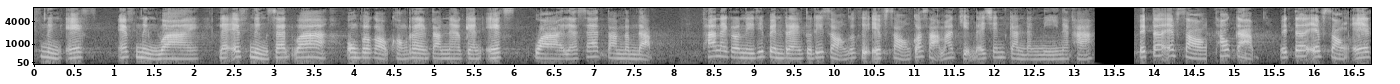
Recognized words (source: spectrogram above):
f1x f1y และ f1z ว่า องค์ประกอบของแรงตามแนวแกน x y และ z ตามลำดับ ถ้าในกรณีที่เป็นแรงตัวที่ 2 ก็คือ f2 ก็สามารถเขียนได้เช่นกันดังนี้นะคะ เวกเตอร์ f2 เท่ากับเวกเตอร์ f2x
